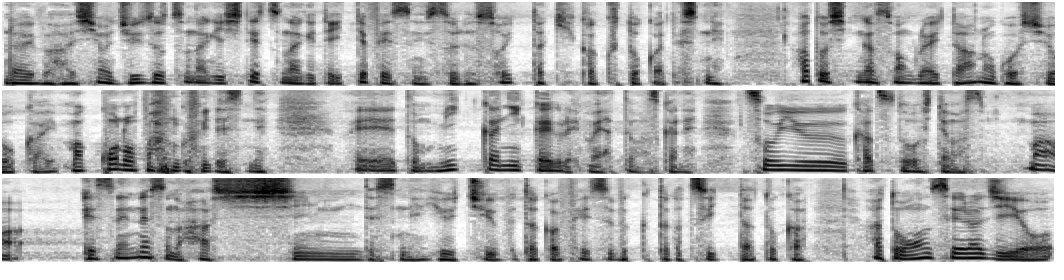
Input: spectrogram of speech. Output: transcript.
ライブ配信を充実つなぎしてつなげていってフェスにする、そういった企画とかですね、あとシンガーソングライターのご紹介、まあ、この番組ですね、えーと、3日に1回ぐらい今やってますかね。そういう活動をしてます。まあ SNS の発信ですね。YouTube とか Facebook とか Twitter とかあと音声ラジオ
